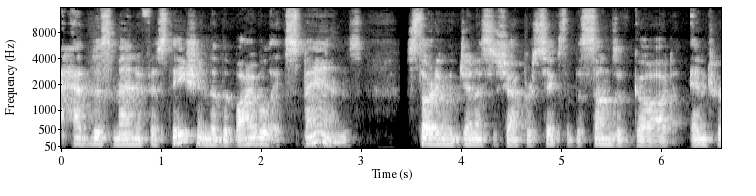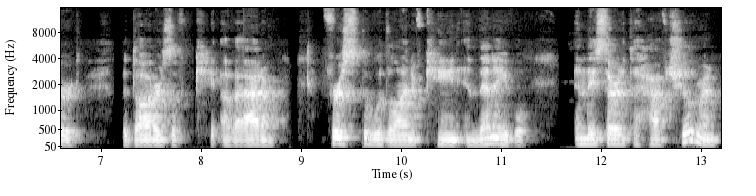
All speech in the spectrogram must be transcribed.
had this manifestation that the Bible expands, starting with Genesis chapter six, that the sons of God entered the daughters of of Adam, first with the line of Cain and then Abel, and they started to have children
